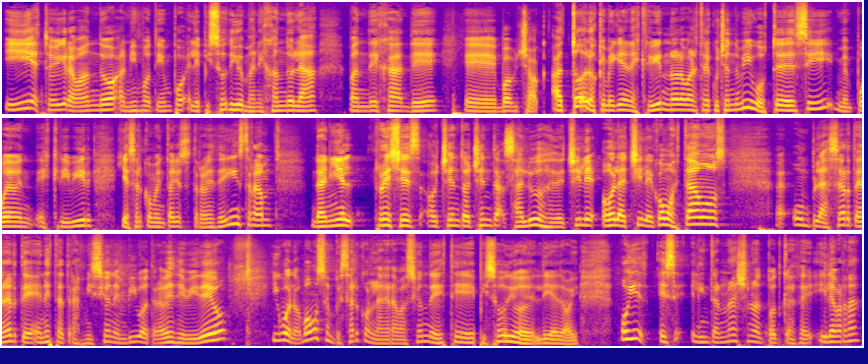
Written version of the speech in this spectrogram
Y estoy grabando al mismo tiempo el episodio y manejando la bandeja de eh, Bob Shock. A todos los que me quieren escribir no lo van a estar escuchando en vivo, ustedes sí, me pueden escribir y hacer comentarios a través de Instagram. Daniel Reyes 8080, saludos desde Chile. Hola Chile, ¿cómo estamos? un placer tenerte en esta transmisión en vivo a través de video. Y bueno, vamos a empezar con la grabación de este episodio del día de hoy. Hoy es, el International Podcast Day y la verdad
